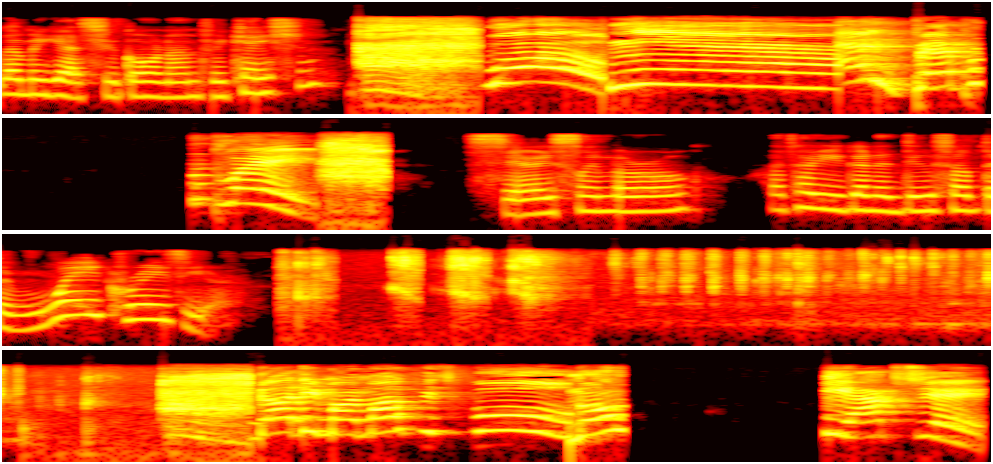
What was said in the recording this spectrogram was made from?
Let me guess, you're going on vacation? Whoa. Yeah. And pepper plane. Seriously, Miro? I thought you were gonna do something way crazier. Daddy, my mouth is full. No reaction.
